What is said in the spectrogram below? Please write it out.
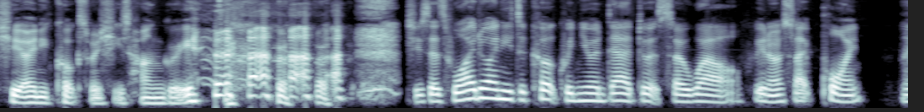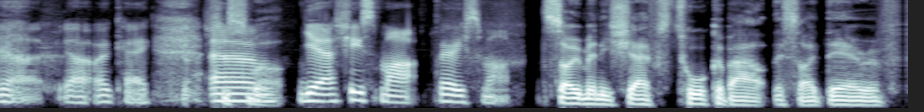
she only cooks when she's hungry. she says, "Why do I need to cook when you and Dad do it so well?" You know, it's like point. Yeah, yeah, okay. She's Um, smart. Yeah, she's smart, very smart. so many chefs talk about this idea of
